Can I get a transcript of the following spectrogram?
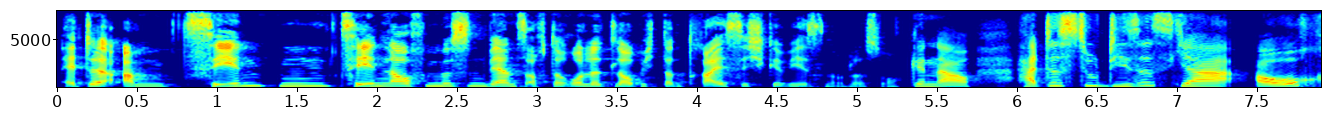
hätte am 10. 10 laufen müssen, wären es auf der Rolle, glaube ich, dann 30 gewesen oder so. Genau. Hattest du dieses Jahr auch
